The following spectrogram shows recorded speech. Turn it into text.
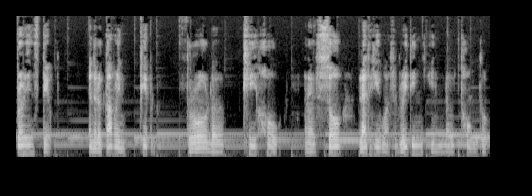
burning still, and the goblin peeped through the keyhole and saw that he was reading in the tone book,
